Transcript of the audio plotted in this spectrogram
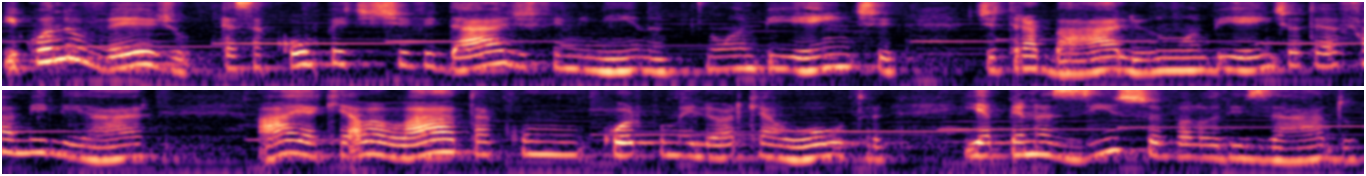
E quando eu vejo essa competitividade feminina num ambiente de trabalho, num ambiente até familiar, ai, aquela lá tá com um corpo melhor que a outra e apenas isso é valorizado.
